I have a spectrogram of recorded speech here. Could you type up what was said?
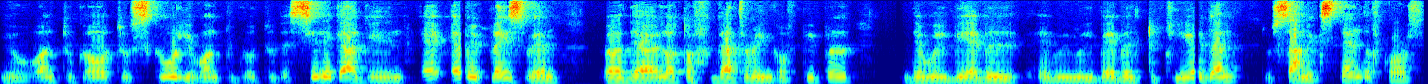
you want to go to school, you want to go to the synagogue, in every place where where there are a lot of gathering of people, they will be able, we will be able to clear them to some extent, of course.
